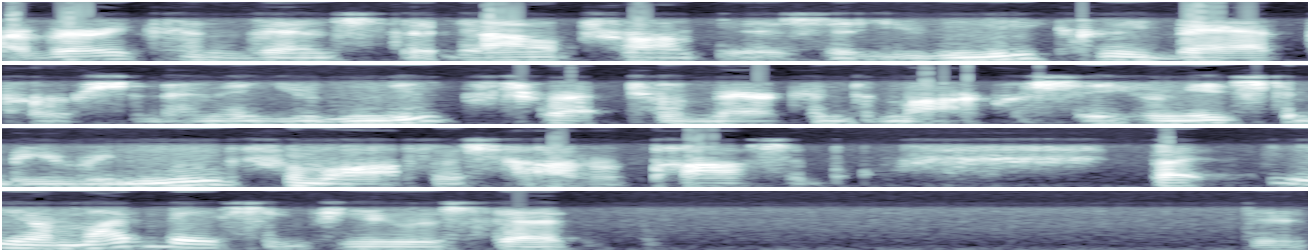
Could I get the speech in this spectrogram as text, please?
are very convinced that Donald Trump is a uniquely bad person and a unique threat to American democracy who needs to be removed from office however possible. But, you know, my basic view is that the,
